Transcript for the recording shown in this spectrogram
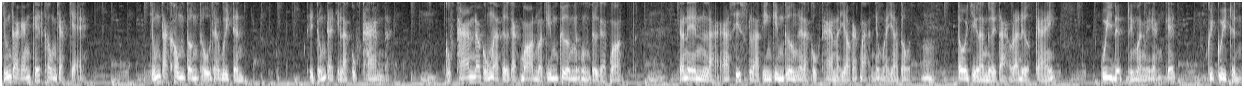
Chúng ta gắn kết không chặt chẽ. Chúng ta không tuân thủ theo quy trình. Thì chúng ta chỉ là cục than thôi. Ừ. cục than nó cũng là từ carbon và kim cương nó cũng từ carbon. Ừ. cho nên là axit là viên kim cương hay là cục than là do các bạn chứ không phải do tôi. Ừ. tôi chỉ là người tạo ra được cái quy định liên quan đến gắn kết cái quy trình.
